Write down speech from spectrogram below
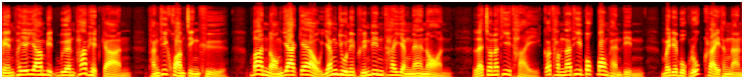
มรพยายามบิดเบือนภาพเหตุการณ์ ทั้งที่ความจริงคือ บ้านหนองย่าแก้วยังอยู่ในพื้นดินไทยอย่างแน่นอน และเจ้าหน้าที่ไทยก็ทำหน้าที่ปกป้องแผ่นดิน ไม่ได้บุกรุกใครทั้งนั้น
